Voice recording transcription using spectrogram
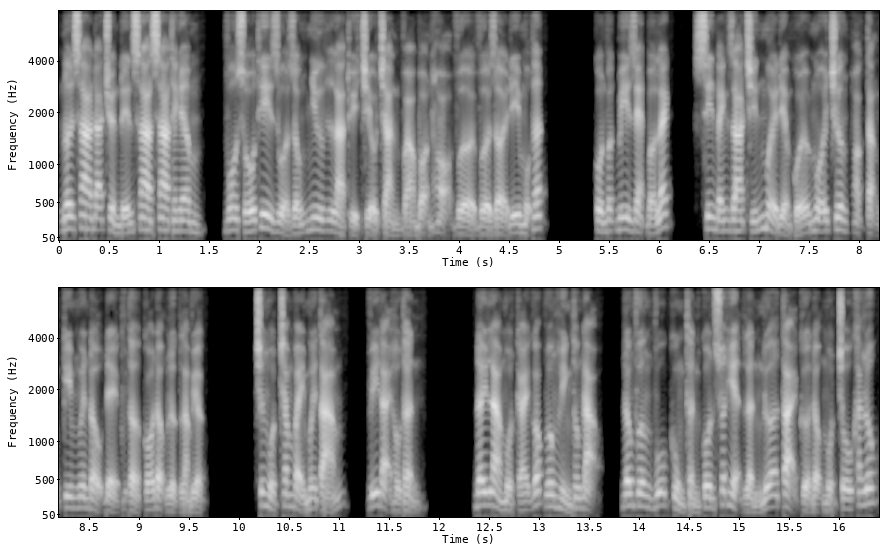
nơi xa đã truyền đến xa xa thanh âm, vô số thi rủa giống như là thủy triều tràn vào bọn họ vừa vừa rời đi mộ thất. Cồn vật bi dẹt black, xin đánh giá chín mươi điểm của mỗi chương hoặc tặng kim nguyên đậu để tờ có động lực làm việc. Chương một trăm bảy mươi tám, vĩ đại hầu thần. Đây là một cái góc vương hình thông đạo đông phương vũ cùng thần côn xuất hiện lần nữa tại cửa động một chỗ khác lúc,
